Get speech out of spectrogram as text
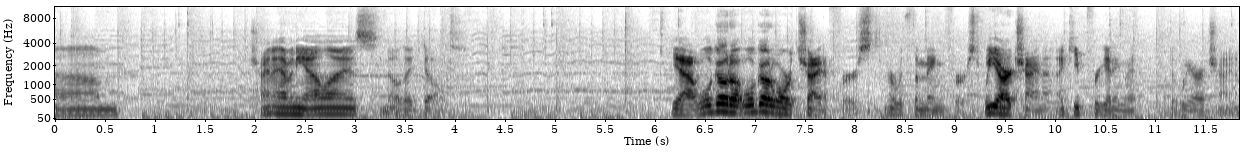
Um, China have any allies? No, they don't. Yeah, we'll go to we'll go to war with China first, or with the Ming first. We are China. I keep forgetting that that we are China.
